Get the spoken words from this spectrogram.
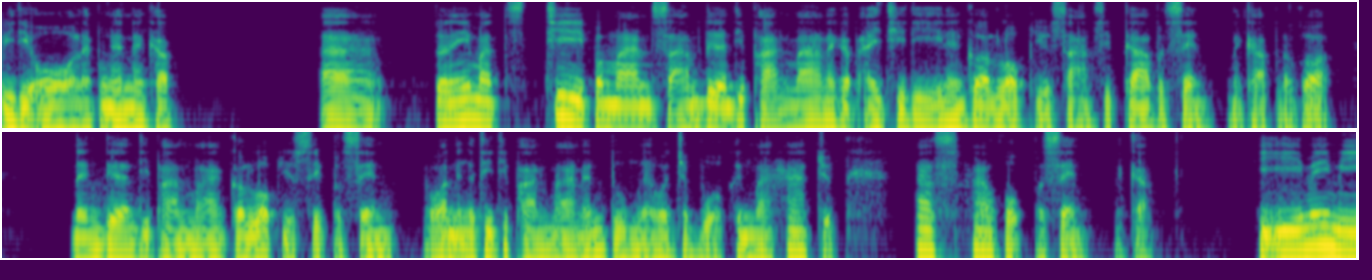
วิดีโออะไรพวกนั้นนะครับตัวนี้มาที่ประมาณ 3 เดือนที่ผ่านมานะครับ ITD นั้นก็ลบอยู่ 39%นะครับแล้วก็ 1 เดือนที่ผ่านมาก็ลบอยู่ 10%แต่ว่า 1 อาทิตย์ที่ผ่านมานั้นดูเหมือนว่าจะบวกขึ้นมา 5.556%นะครับ PE ไม่มี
